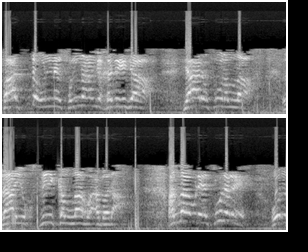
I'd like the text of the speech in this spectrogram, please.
பார்த்த உன்னை சொன்னாங்க ஹதீஜா யார் சூழல்லா லாயு லா யுஹ்ஸீக அல்லாஹு அபதா ஒரு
